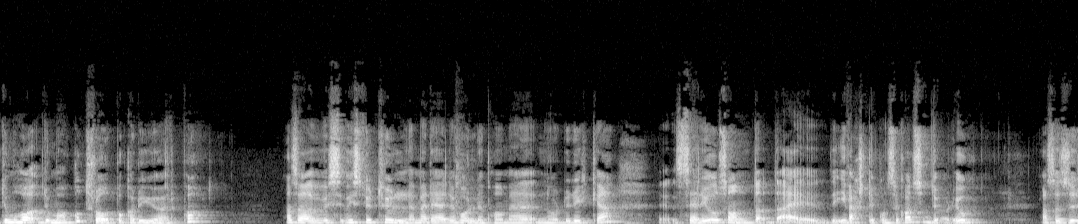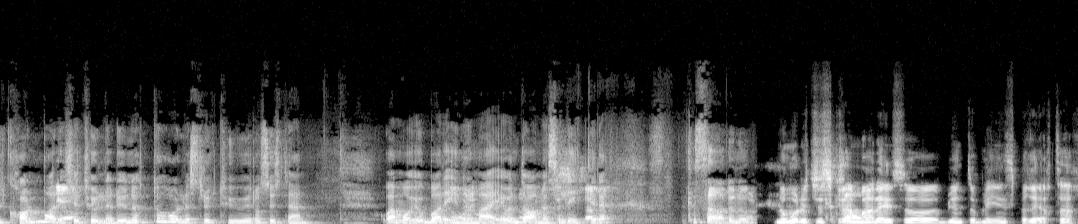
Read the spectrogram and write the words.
du må, ha, du må, ha, kontroll på hva du gjør på. Altså hvis, hvis, du tuller med det du holder på med når du dykker, så er det jo sånn da, da er, I verste konsekvens så dør du jo. Altså, så du kan bare ikke tulle. Du er nødt til å holde struktur og system. Og jeg må jo bare innrømme, jeg er jo en dame som liker det. Hva sa du nå? Nå må du ikke skremme deg som begynte å bli inspirert her.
